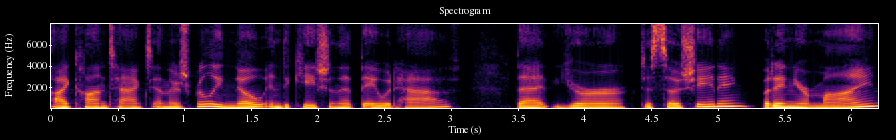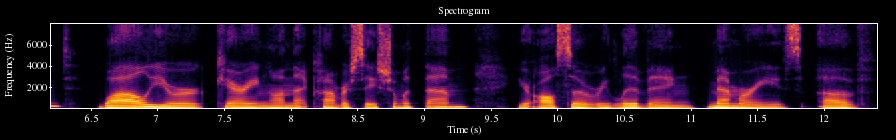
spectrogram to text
eye contact, and there's really no indication that they would have that you're dissociating, but in your mind, while you're carrying on that conversation with them, you're also reliving memories of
